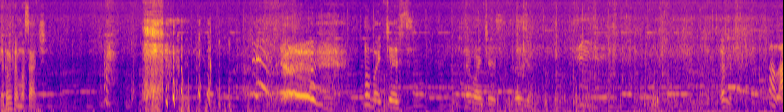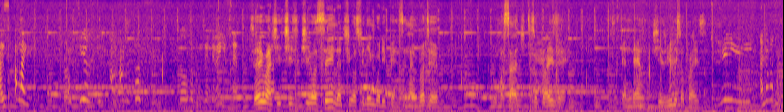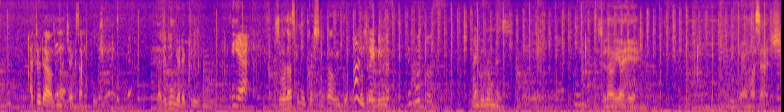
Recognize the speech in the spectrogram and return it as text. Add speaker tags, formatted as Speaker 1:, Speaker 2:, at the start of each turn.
Speaker 1: You're coming for a massage. oh my chest. Oh my chest. Let's go. Let's go.
Speaker 2: Oh, I, I'm like, I feel, I, I thought oh, there was a reason, the way you said.
Speaker 1: So everyone, she, she, she was saying that she was feeling body pains and I brought her for massage to surprise her. And then she's really surprised.
Speaker 2: I
Speaker 1: told her I was gonna check some food. But she didn't get a clue.
Speaker 2: Yeah.
Speaker 1: She was asking me questions. Where are we going?
Speaker 2: How are
Speaker 1: Because
Speaker 2: going? Because the road was.
Speaker 1: Ngulungus. So now we are here for a massage.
